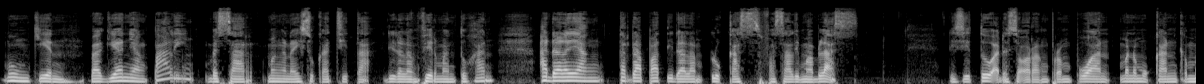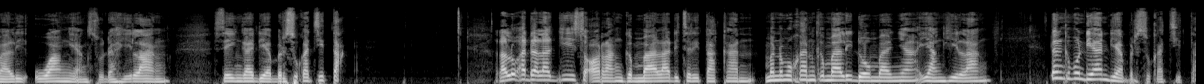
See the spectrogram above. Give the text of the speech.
mungkin bagian yang paling besar mengenai sukacita di dalam firman Tuhan adalah yang terdapat di dalam Lukas pasal 15. Di situ ada seorang perempuan menemukan kembali uang yang sudah hilang sehingga dia bersuka cita Lalu ada lagi seorang gembala diceritakan menemukan kembali dombanya yang hilang dan kemudian dia bersuka cita.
